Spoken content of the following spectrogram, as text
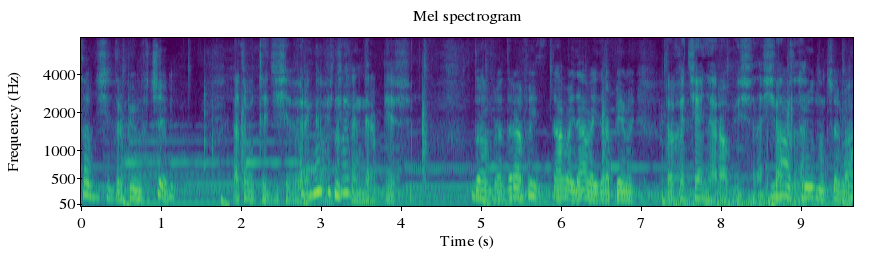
Co dzisiaj drapimy w czym? A to ty dzisiaj w rękawiczkach drapiesz. Dobra, drapaj, dawaj, dawaj, drapiemy. Trochę cienia robisz na No, świetle. trudno, trzeba.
